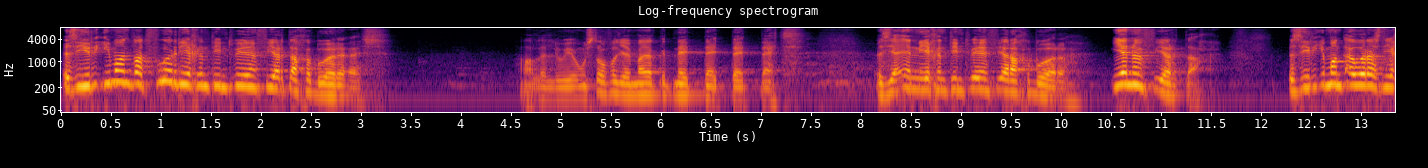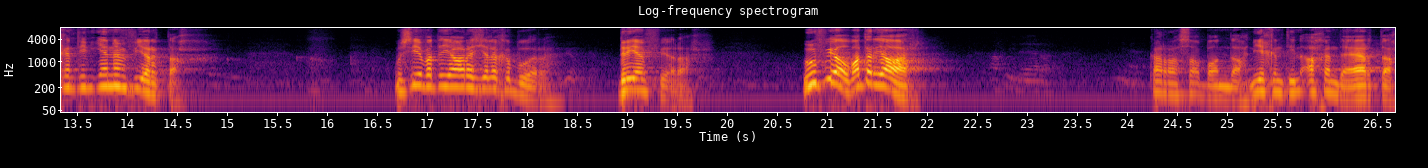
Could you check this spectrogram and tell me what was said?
Is hier iemand wat voor 1942 gebore is? Halleluja. Ons stoffel jy my ek het net net net net. Is jy in 1942 gebore? 41. Is hier iemand ouer as 1941? Moes sê watter jaar is jy gebore? 43. Hoeveel? Watter jaar? Karasabanda 1938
